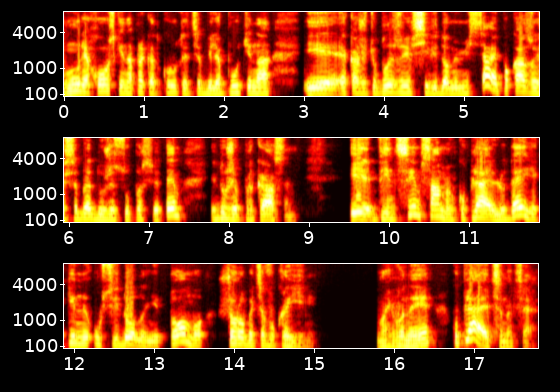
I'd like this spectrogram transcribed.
Тому Ряховський, наприклад, крутиться біля Путіна і, як кажуть, облизує всі відомі місця і показує себе дуже суперсвятим і дуже прекрасним. І він цим самим купляє людей, які не усвідомлені тому, що робиться в Україні. Ну і вони купляються на це.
